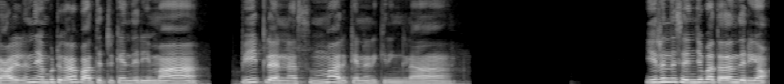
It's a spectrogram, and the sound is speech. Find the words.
காலையிலேருந்து எம்பிட்டு வேலை பார்த்துட்ருக்கேன் தெரியுமா? வீட்டில் என்ன சும்மா இருக்கேன்னு நினைக்கிறீங்களா? இருந்து செஞ்சு பார்த்தா தான் தெரியும்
